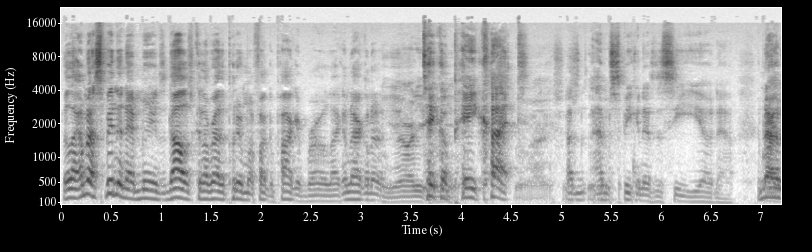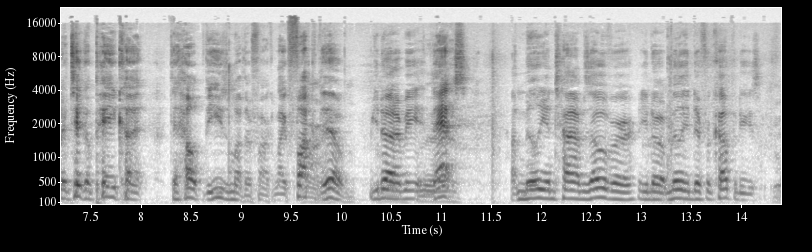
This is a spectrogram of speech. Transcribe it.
They're like, I'm not spending that millions of dollars because I'd rather put it in my fucking pocket, bro. Like, I'm not gonna take a pay cut. Right, I'm, I'm speaking as the CEO now. I'm not gonna take a pay cut to help these motherfuckers. Like, fuck Right. them. You know what I mean? Yeah. That's a million times over. You know, a million different companies Yeah.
